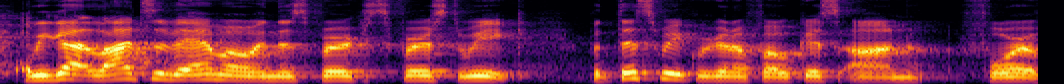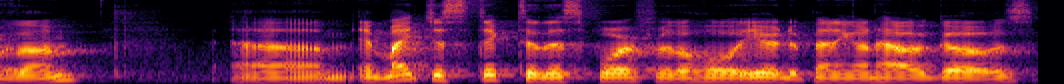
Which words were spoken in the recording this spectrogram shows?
we got lots of ammo in this first first week. But this week we're going to focus on four of them. Um, it might just stick to this four for the whole year, depending on how it goes.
